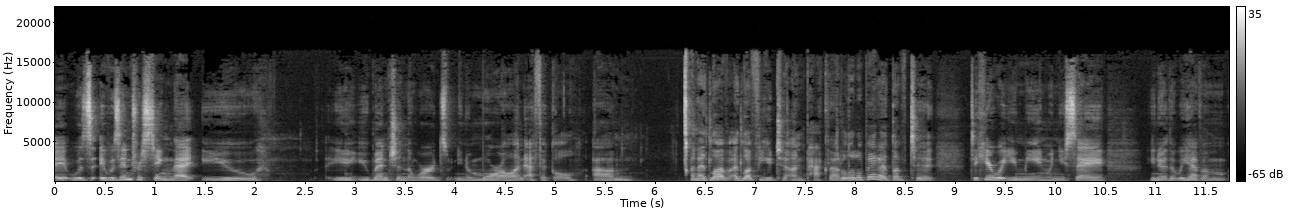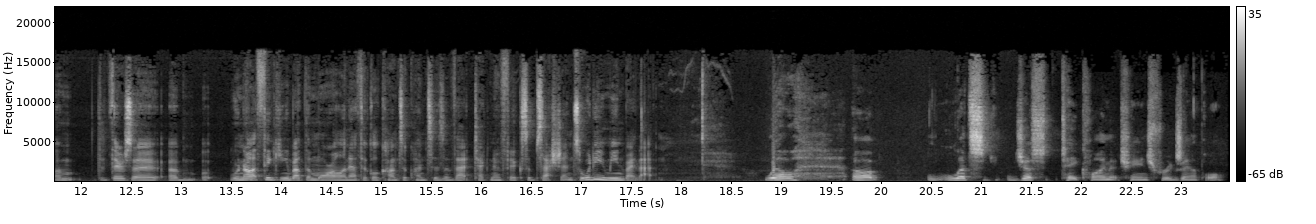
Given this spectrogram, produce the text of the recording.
it was it was interesting that you you, you mentioned the words you know moral and ethical. Um, mm and I'd love I'd love you to unpack that a little bit. I'd love to to hear what you mean when you say, you know, that we have a, a that there's a, a, we're not thinking about the moral and ethical consequences of that technofix obsession. So what do you mean by that? Well, uh, let's just take climate change for example.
